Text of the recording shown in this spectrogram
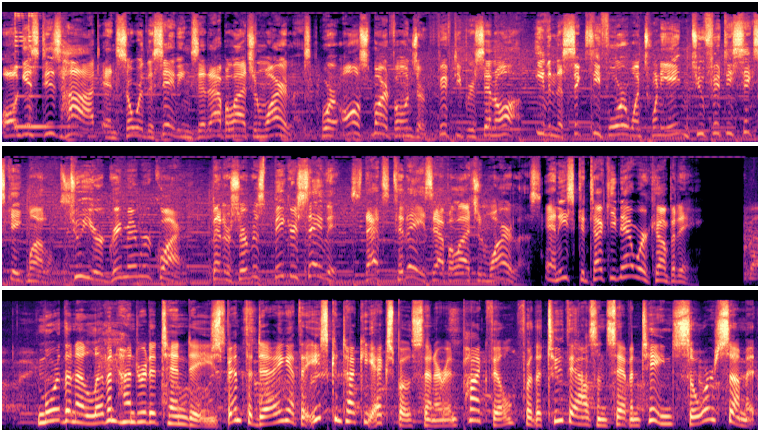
August is hot, and so are the savings at Appalachian Wireless, where all smartphones are 50% off. Even the 64, 128, and 256 gig models. Two year agreement required. Better service, bigger savings. That's today's Appalachian Wireless and East Kentucky Network Company. More than 1,100 attendees spent the day at the East Kentucky Expo Center in Pikeville for the 2017 SOAR Summit.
